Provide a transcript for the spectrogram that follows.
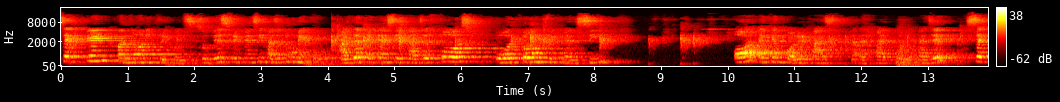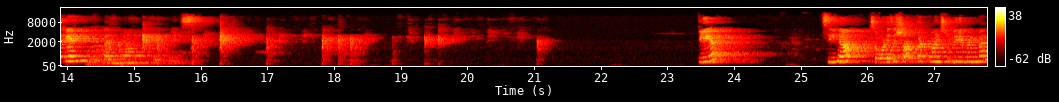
second harmonic frequency. So this frequency has a two name. Either I can say as a first overtone frequency or I can call it as, as a second harmonic frequency. Clear? See here. So what is the shortcut points to be remembered?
